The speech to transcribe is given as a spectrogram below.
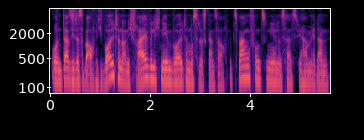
Und da sie das aber auch nicht wollte und auch nicht freiwillig nehmen wollte, musste das Ganze auch mit Zwang funktionieren. Das heißt, wir haben ihr dann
